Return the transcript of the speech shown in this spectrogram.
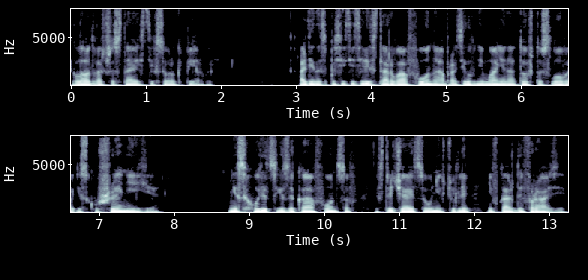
глава 26, стих 41. Один из посетителей старого Афона обратил внимание на то, что слово «искушение» не сходит с языка афонцев и встречается у них чуть ли не в каждой фразе.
